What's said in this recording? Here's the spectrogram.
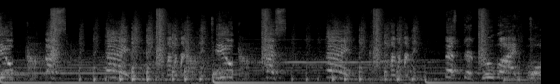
USA. USA. Mr. 2 by 4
